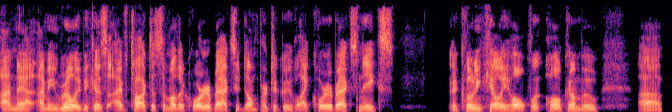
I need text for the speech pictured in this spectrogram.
on that. I mean, really, because I've talked to some other quarterbacks who don't particularly like quarterback sneaks, including Kelly Hol- Holcomb, who uh,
